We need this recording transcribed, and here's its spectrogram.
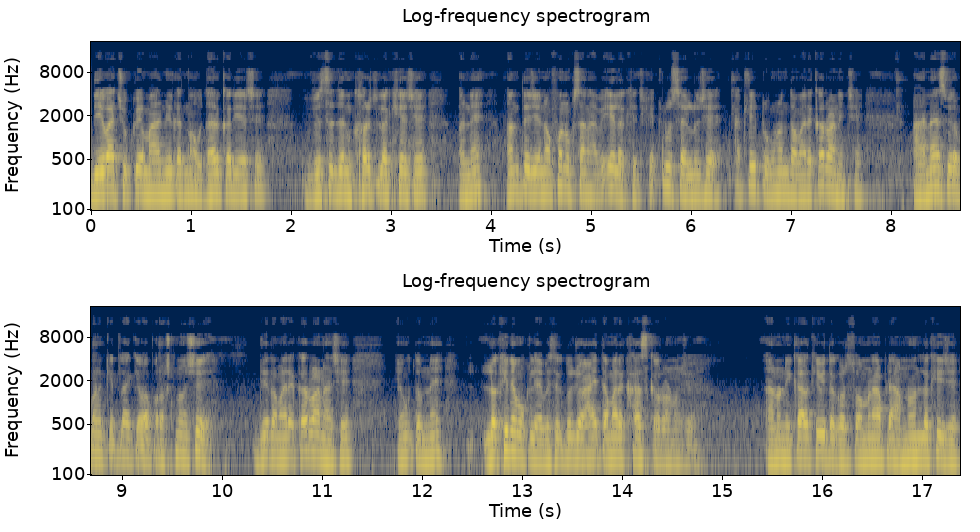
દેવા ચૂકવે માલ મિલકતમાં ઉધાર કરીએ છીએ. વિસર્જન ખર્ચ લખીએ છીએ અને અંતે જે નફો નુકસાન આવે એ લખીએ છીએ. કેટલું સહેલું છે? આટલી ટૂંકણો તમારે કરવાની છે. આના સિવાય પણ કેટલાક એવા પ્રશ્નો છે. જે તમારે કરવાના છે, એ હું તમને લખીને મોકલી આપીશ. તો જો આ તમારે ખાસ કરવાનું છે. આનો નિકાલ કેવી રીતે કરશો? હમણાં આપણે આમનોંધ લખી છે,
